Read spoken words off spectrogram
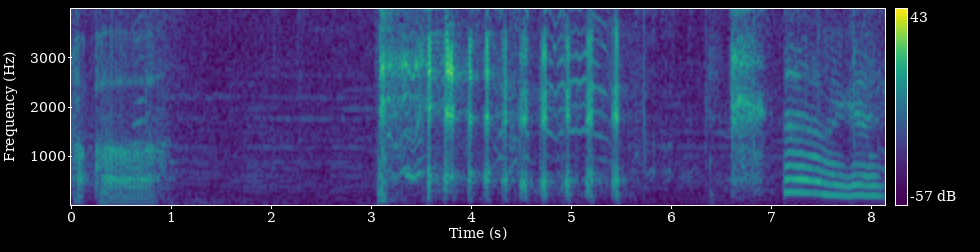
Uh-oh. oh my god.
